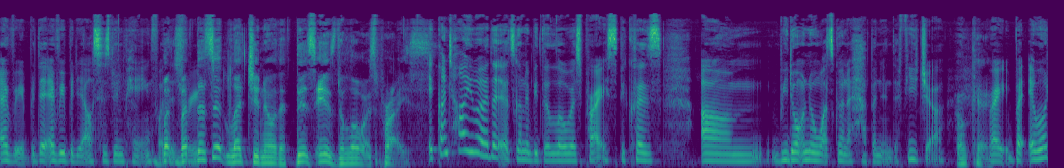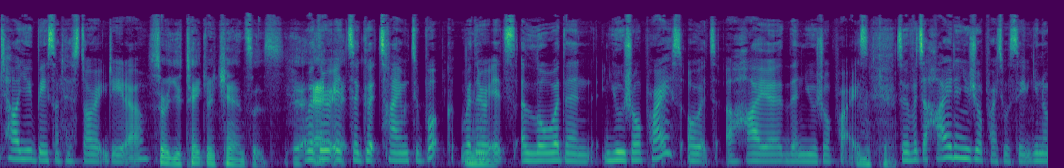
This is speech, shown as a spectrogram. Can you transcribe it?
every, that everybody else has been paying for but this but route does it let you know that this is the lowest price? it can tell you whether it's going to be the lowest price because um, we don't know what's going to happen in the future. Okay. Right. But it will tell you based on historic data So you take your chances. whether Eh, it's a good time to book, whether Mm-hmm. it's a lower than usual price or it's a higher than usual price. So if it's a higher than usual price, we'll say, you know,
